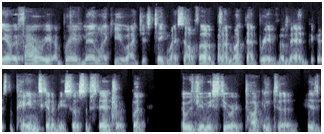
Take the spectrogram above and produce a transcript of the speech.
You know, if I were a brave man like you, I'd just take myself out. But I'm not that brave of a man because the pain's going to be so substantial. But that was Jimmy Stewart talking to his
